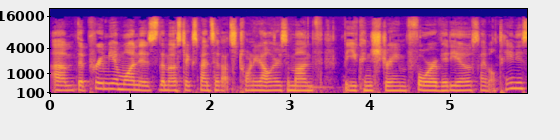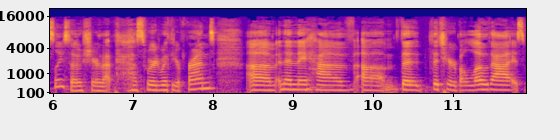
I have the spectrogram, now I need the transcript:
Um, the premium one is the most expensive. That's twenty dollars a month, but you can stream four videos simultaneously. So share that password with your friends. Um, and then they have um, the the tier below that is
